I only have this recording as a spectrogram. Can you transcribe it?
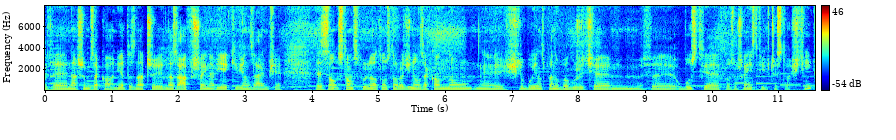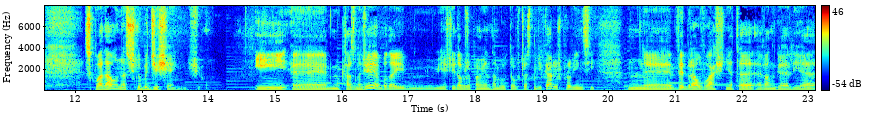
w naszym zakonie, to znaczy na zawsze i na wieki wiązałem się z, z tą wspólnotą, z tą rodziną zakonną, e, ślubując Panu Bogu życie w ubóstwie, w posłuszeństwie i w czystości. Składało nas śluby dziesięciu. I e, kaznodzieja, bodaj, jeśli dobrze pamiętam, był to ówczesny wikariusz prowincji, m, e, wybrał właśnie tę Ewangelię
